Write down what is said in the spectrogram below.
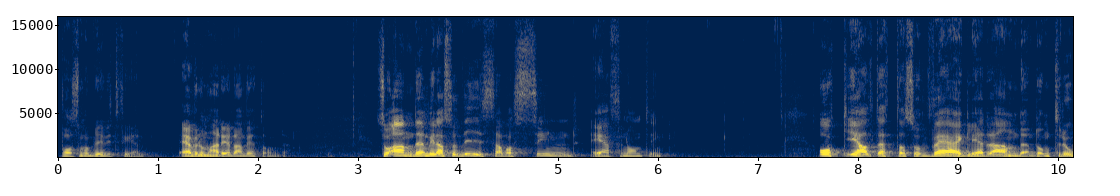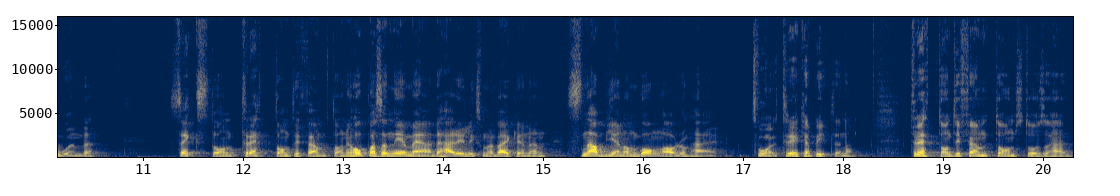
vad som har blivit fel, även om han redan vet om det. Så Anden vill alltså visa vad synd är för någonting. Och i allt detta så vägleder Anden de troende 16, 13 till 15. Jag hoppas att ni är med. Det här är liksom verkligen en snabb genomgång av de här två, tre kapitlen. 13 till 15 står så här.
